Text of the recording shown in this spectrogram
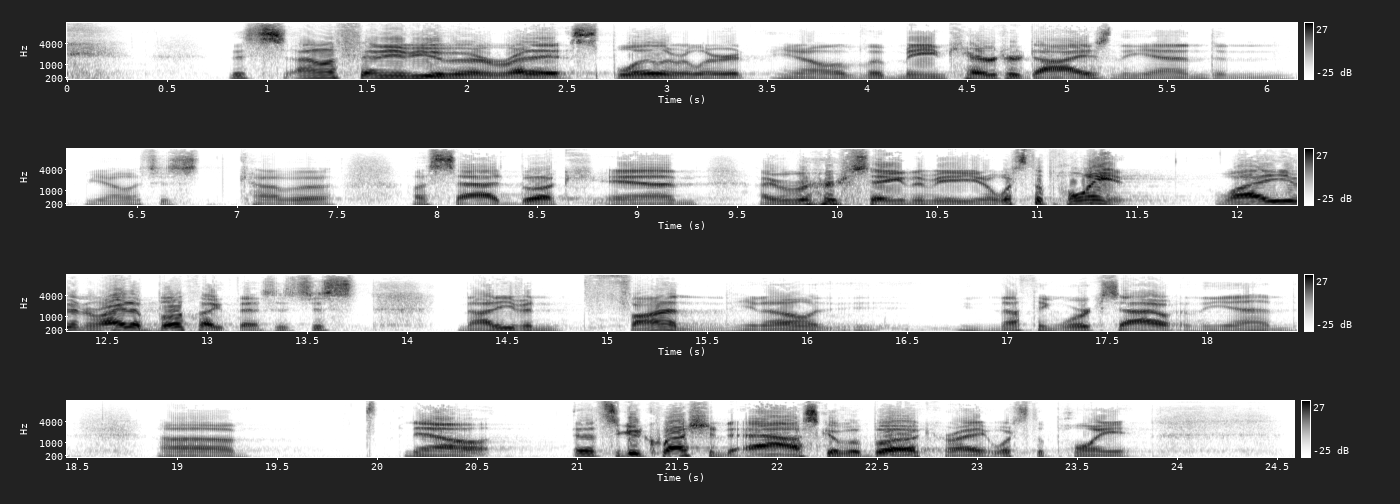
This, I don't know if any of you have ever read it. Spoiler alert, you know, the main character dies in the end, and, you know, it's just kind of a, a sad book. And I remember her saying to me, you know, what's the point? Why even write a book like this? It's just not even fun, you know? nothing works out in the end. Um, now, that's a good question to ask of a book, right? What's the point?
